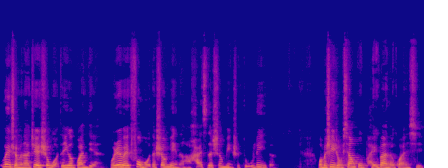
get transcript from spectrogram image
为什么呢？这也是我的一个观点。我认为父母的生命呢和孩子的生命是独立的，我们是一种相互陪伴的关系，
